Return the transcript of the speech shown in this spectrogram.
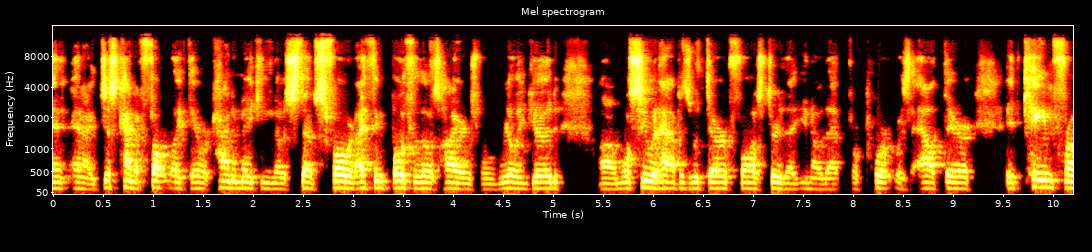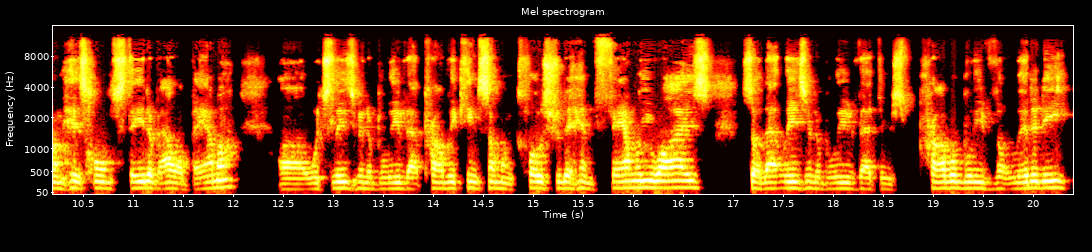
and, and I just kind of felt like they were kind of making those steps forward. I think both of those hires were really good. Um, we'll see what happens with Derek Foster. That you know that report was out there. It came from his home state of Alabama. Uh, which leads me to believe that probably came someone closer to him family wise. So that leads me to believe that there's probably validity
